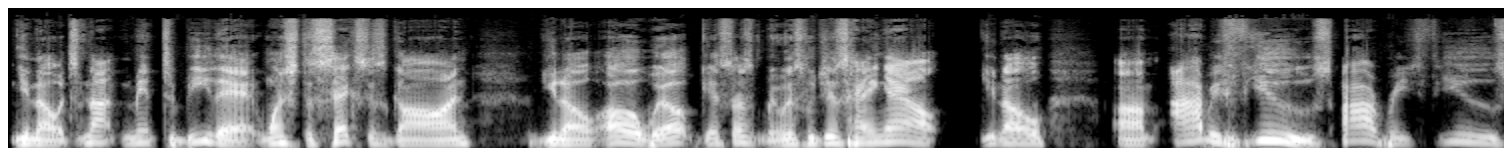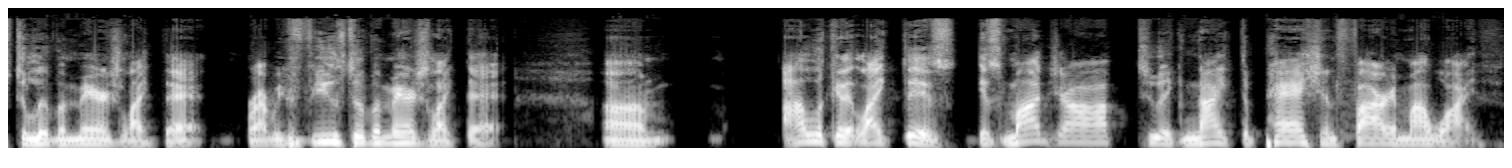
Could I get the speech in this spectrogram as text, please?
You know, it's not meant to be that. Once the sex is gone, you know, oh well, guess us guess we just hang out. You know, um, I refuse. I refuse to live a marriage like that. I refuse to live a marriage like that. Um, I look at it like this: It's my job to ignite the passion fire in my wife.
